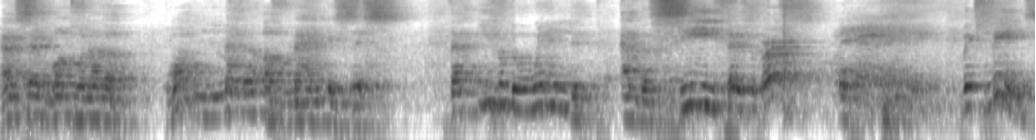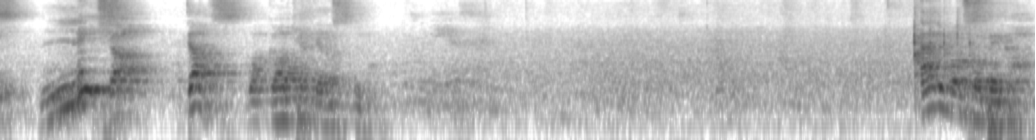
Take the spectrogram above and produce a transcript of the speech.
and said one to another, What manner of man is this, that even the wind and the sea, finish the verse, obey? Which means nature does what God can't get us to do. Animals obey God.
